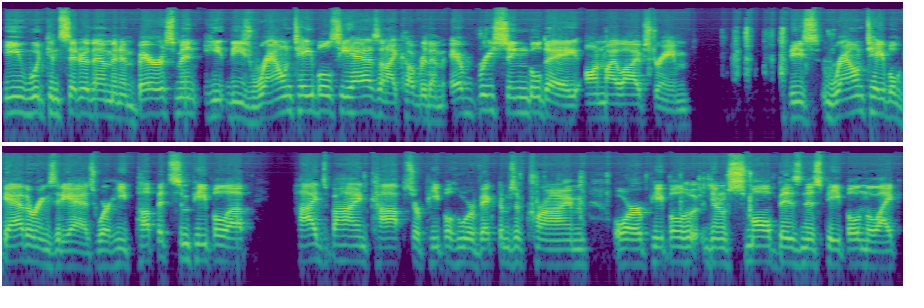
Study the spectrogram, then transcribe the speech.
He would consider them an embarrassment. He, these round tables he has and i cover them every single day on my live stream these roundtable gatherings that he has where he puppets some people up hides behind cops or people who are victims of crime or people who, you know small business people and the like.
